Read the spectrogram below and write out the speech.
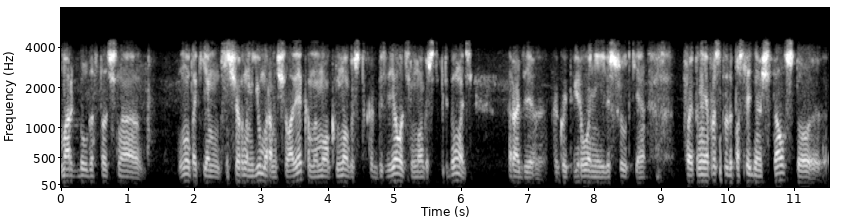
Марк был достаточно, ну, таким с черным юмором человеком и мог много что как бы сделать, много что придумать ради какой-то иронии или шутки. Поэтому я просто до последнего считал, что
